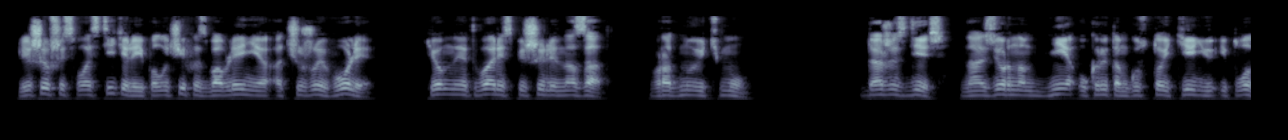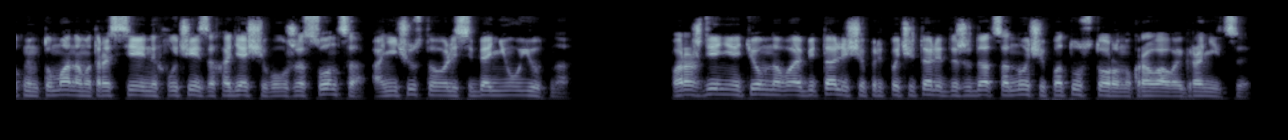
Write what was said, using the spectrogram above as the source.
Лишившись властителя и получив избавление от чужой воли, темные твари спешили назад в родную тьму. Даже здесь, на озерном дне, укрытом густой тенью и плотным туманом от рассеянных лучей заходящего уже солнца, они чувствовали себя неуютно. Порождения темного обиталища предпочитали дожидаться ночи по ту сторону кровавой границы,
